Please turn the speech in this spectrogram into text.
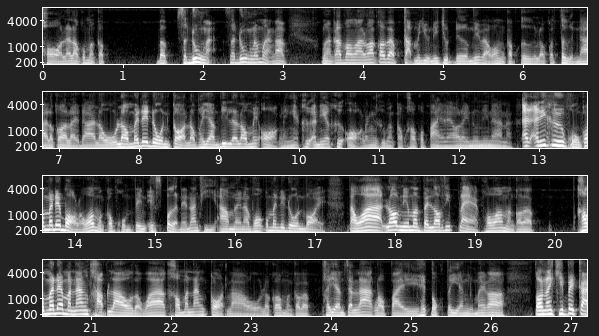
พอแล้วเราก็เหมือนกับแบบสะดุ้งอะสะดุ้งแล้วเหมือนกับเหมือนกับประมาณว่าก็แบบกลับมาอยู่ในจุดเดิมที่แบบว่าเหมือนกับเออเราก็ตื่นได้แล้วก็อะไรได้ เราเราไม่ได้โดนกอดเราพยายามดิ้นแล้วเราไม่ออกอะไรเงี้ยคืออันนี้ก็คือออกแล้วไงคือเหมือนกับเขาก็ไปแล้วอะไรนู่นนี่นั่นนะอันอันนี้คือผมก็ไม่ได้บอกหรอกว่าเหมือนกับผมเป็นเอ็กซ์เพรสในด้านผีอำเลยนะเพราะก็ไม่ได้โดนบ่อย แต่ว่ารอบนี้มันเป็นรอบที่แปลกเพราะว่าเหมือนกับแบบ เขาไม่ได้มานั่งทับเราแต่ว่าเขามานั่งกอดเรา แล้วก็เหมือนกับแบบพยายามจะลากเราไปให้ตกเตียงหรือไม่ก็ ตอนนั้นคิดไปไกล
